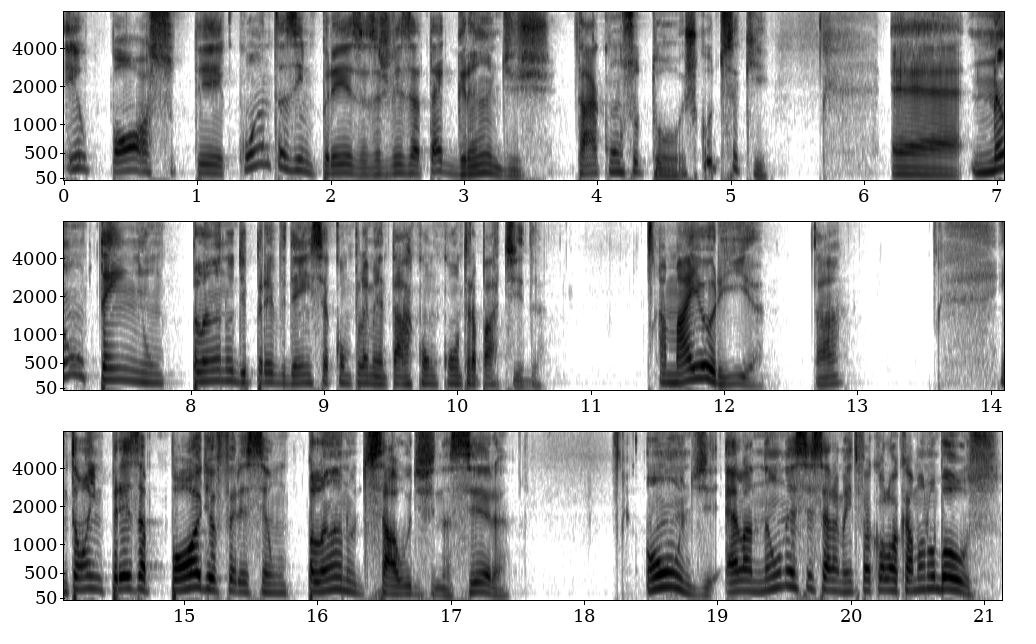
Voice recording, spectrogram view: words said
eu posso ter quantas empresas, às vezes até grandes, tá? Consultor, escuta isso aqui. É, não tem um plano de previdência complementar com contrapartida. A maioria, tá? Então a empresa pode oferecer um plano de saúde financeira onde ela não necessariamente vai colocar a mão no bolso,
